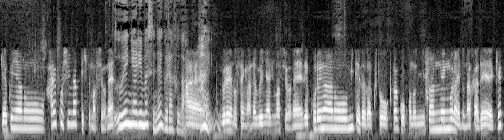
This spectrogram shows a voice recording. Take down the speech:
逆にあの買い越しになってきてますよね。上にありますね、グラフが。はい。はい、グレーの線がね、上にありますよね。で、これがあの見ていただくと、過去この2、3年ぐらいの中で、結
